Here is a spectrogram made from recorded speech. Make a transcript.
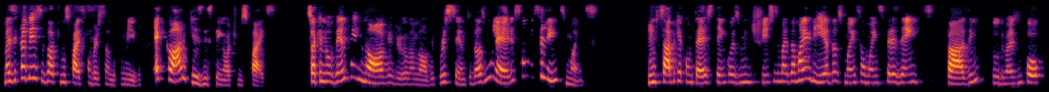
Mas e cadê esses ótimos pais conversando comigo? É claro que existem ótimos pais. Só que 99,9% das mulheres são excelentes mães. A gente sabe que acontece, tem coisas muito difíceis, mas a maioria das mães são mães presentes, fazem tudo mais um pouco.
